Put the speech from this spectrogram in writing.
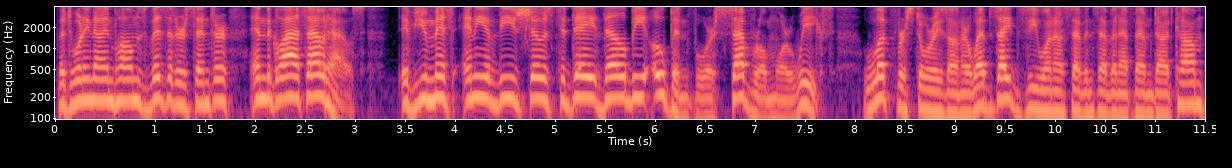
the 29 Palms Visitor Center, and the Glass Outhouse. If you miss any of these shows today, they'll be open for several more weeks. Look for stories on our website, z1077fm.com,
